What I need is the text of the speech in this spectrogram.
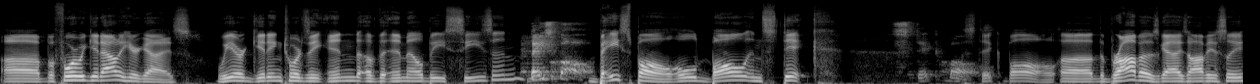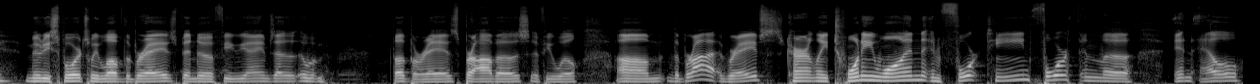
Uh, before we get out of here, guys, we are getting towards the end of the MLB season. Baseball. Baseball, old ball and stick. Stick ball. Stick ball. Uh, the Bravos guys, obviously. Moody Sports, we love the Braves. Been to a few games. Uh, the Braves, Bravos, if you will. Um, the Bra- Braves currently 21 and 14, fourth in the NL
